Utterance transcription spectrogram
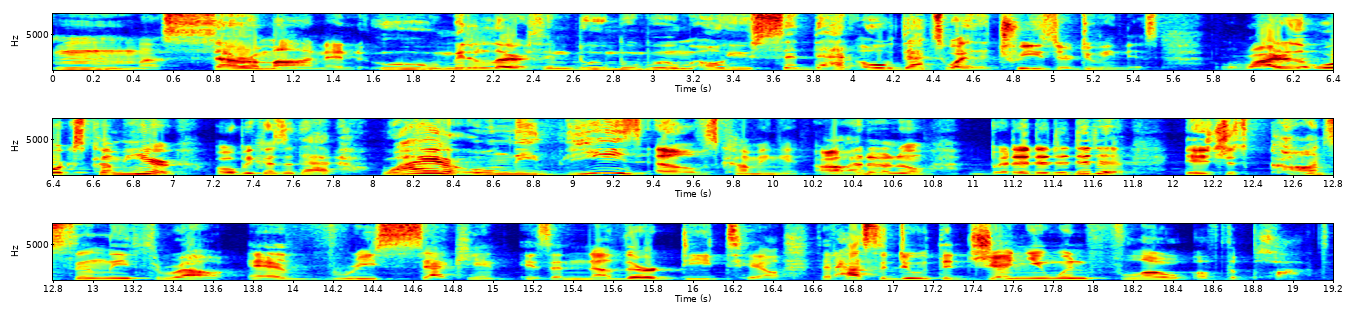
mmm, Saruman, and ooh, Middle Earth, and boom, boom, boom. Oh, you said that? Oh, that's why the trees are doing this. Why do the orcs come here? Oh, because of that. Why are only these elves coming in? Oh, I don't know. It's just constantly throughout. Every second is another detail that has to do with the genuine flow of the plot.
